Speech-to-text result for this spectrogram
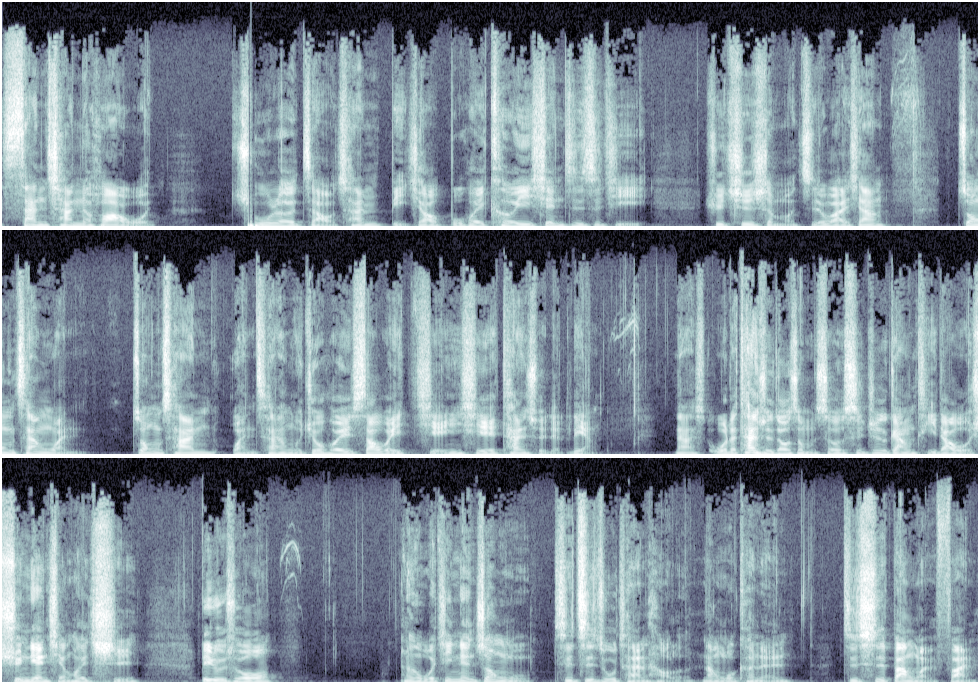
三餐的话，我除了早餐比较不会刻意限制自己去吃什么之外，像中餐晚中餐晚餐我就会稍微减一些碳水的量。那我的碳水都什么时候吃？就是刚刚提到我训练前会吃，例如说，嗯，我今天中午吃自助餐好了，那我可能只吃半碗饭，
